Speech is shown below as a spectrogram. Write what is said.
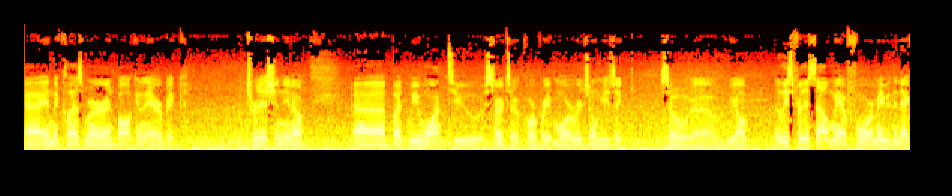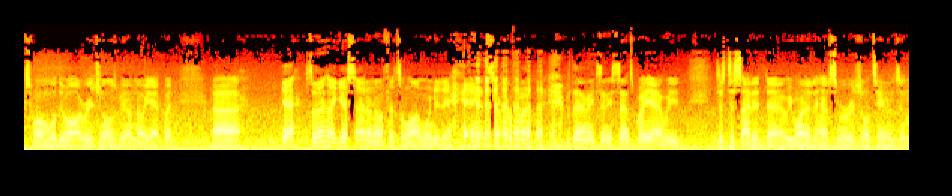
uh, in the klezmer and Balkan and Arabic tradition, you know. Uh, but we want to start to incorporate more original music. So uh, we all, at least for this album, we have four. Maybe the next one we'll do all originals. We don't know yet, but. Yeah, so that, I guess I don't know if that's a long-winded answer, but if that makes any sense. But yeah, we just decided uh, we wanted to have some original tunes, and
